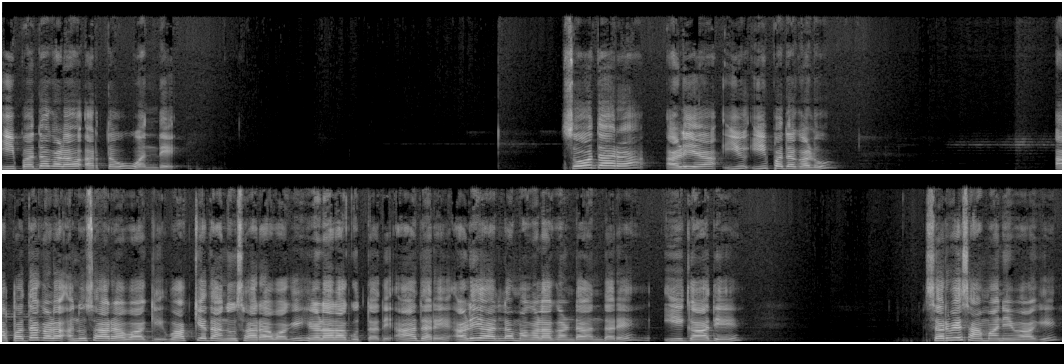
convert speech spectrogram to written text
ಈ ಪದಗಳ ಅರ್ಥವು ಒಂದೇ. ಸೋದರ, ಅಳಿಯ ಈ ಪದಗಳು ಆ ಪದಗಳ ಅನುಸಾರವಾಗಿ, ವಾಕ್ಯದ ಅನುಸಾರವಾಗಿ ಹೇಳಲಾಗುತ್ತದೆ. ಆದರೆ, ಅಳಿಯ ಅಲ್ಲ ಮಗಳ ಗಂಡ ಅಂದರೆ, ಈ ಗಾದೆ ಸರ್ವೇ ಸಾಮಾನ್ಯವಾಗಿ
